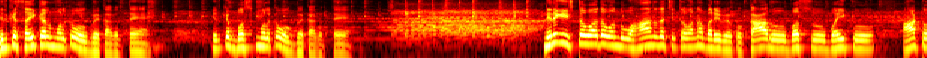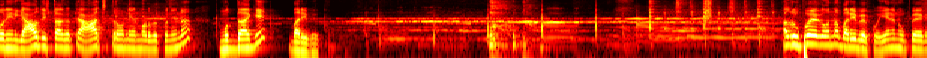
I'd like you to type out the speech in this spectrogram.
ಇದಕ್ಕೆ ಸೈಕಲ್ ಮೂಲಕ ಹೋಗಬೇಕಾಗುತ್ತೆ. ಇದಕ್ಕೆ ಬಸ್ ಮೂಲಕ ಹೋಗಬೇಕಾಗುತ್ತೆ. ನಿನಗೆ ಇಷ್ಟವಾದ ಒಂದು ವಾಹನದ ಚಿತ್ರವನ್ನು ಬರೀಬೇಕು. ಕಾರು, ಬಸ್ಸು, ಬೈಕು, ಆಟೋ, ನಿನಗೆ ಯಾವ್ದು ಇಷ್ಟ ಆಗುತ್ತೆ ಆ ಚಿತ್ರವನ್ನು ಏನು ಮಾಡಬೇಕು ನೀನು? ಮುದ್ದಾಗಿ ಬರಿಬೇಕು. ಅದ್ರ ಉಪಯೋಗವನ್ನು ಬರೀಬೇಕು. ಏನೇನು ಉಪಯೋಗ?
